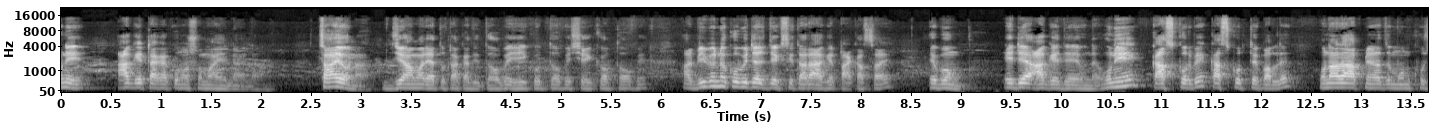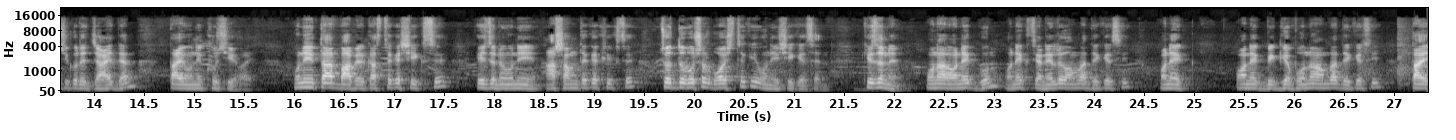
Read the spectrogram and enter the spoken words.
উনি আগে টাকা কোনো সময় নেয় না। চায়ও না যে আমার এত টাকা দিতে হবে, এই করতে হবে, সেই করতে হবে। আর বিভিন্ন কবিতা দেখছি তারা আগে টাকা চায় এবং এটা আগে দেয় না উনি কাজ করবে কাজ করতে পারলে ওনারা আপনারা যে মন খুশি করে যাই দেন তাই উনি খুশি হয়। উনি তার বাবের কাছ থেকে শিখছে এই জন্য উনি আসাম থেকে শিখছে। চোদ্দ বছর বয়স থেকে উনি শিখেছেন। কী জন্যে? ওনার অনেক গুণ অনেক চ্যানেলেও আমরা দেখেছি অনেক অনেক বিজ্ঞাপনও আমরা দেখেছি। তাই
